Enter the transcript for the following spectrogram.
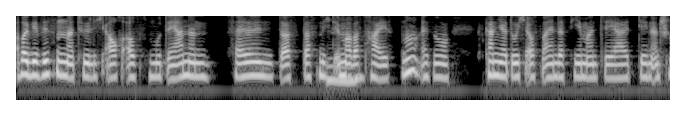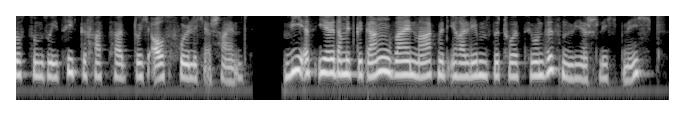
Aber wir wissen natürlich auch aus modernen Fällen, dass das nicht mhm. immer was heißt. Ne? Also es kann ja durchaus sein, dass jemand, der den Entschluss zum Suizid gefasst hat, durchaus fröhlich erscheint. Wie es ihr damit gegangen sein mag mit ihrer Lebenssituation, wissen wir schlicht nicht.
